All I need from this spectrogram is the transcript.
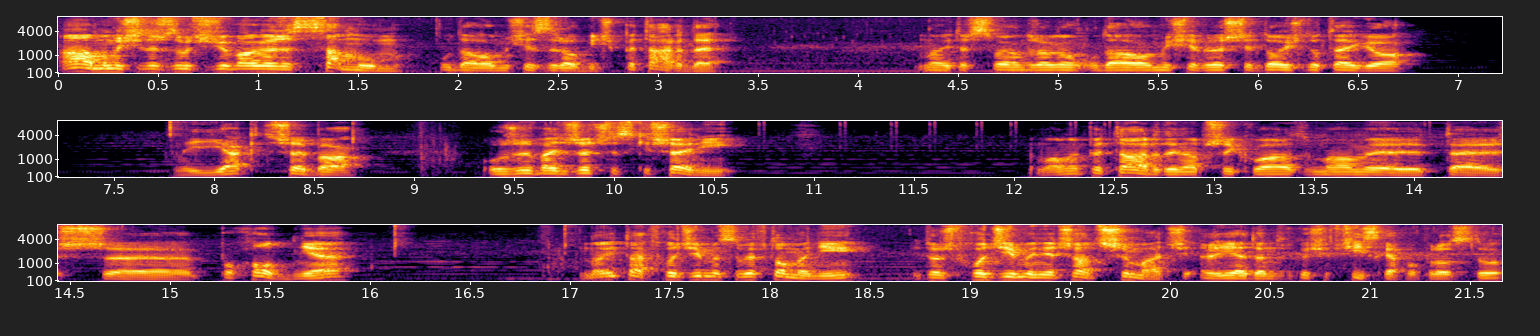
A, mogę się też zwrócić uwagę, że samum udało mi się zrobić, petardę. No i też swoją drogą udało mi się wreszcie dojść do tego, jak trzeba używać rzeczy z kieszeni. Mamy petardy na przykład, mamy też e, pochodnie. No i tak, wchodzimy sobie w to menu. I to już wchodzimy, nie trzeba trzymać L1, tylko się wciska po prostu.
